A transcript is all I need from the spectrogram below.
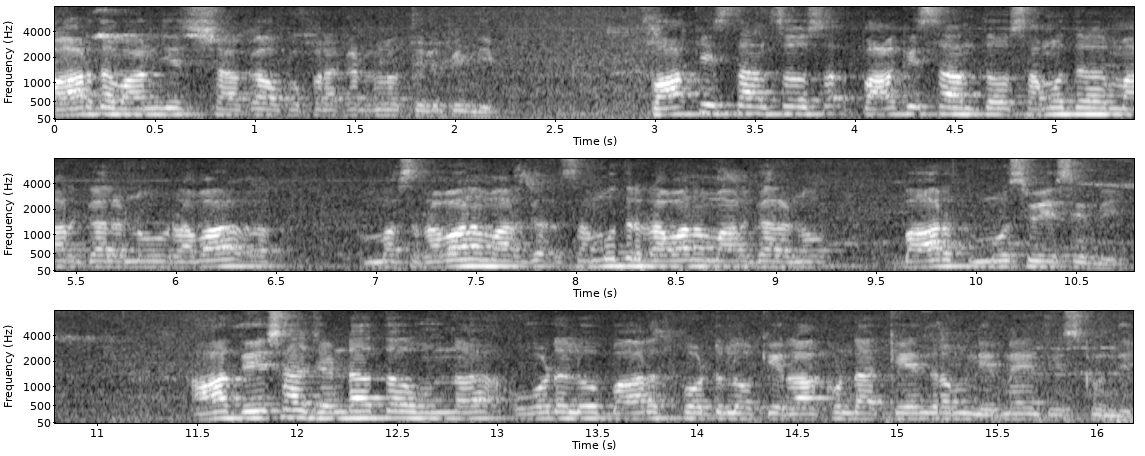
భారత వాణిజ్య శాఖ ఒక ప్రకటనలో తెలిపింది. పాకిస్తాన్తో పాకిస్తాన్తో సముద్ర మార్గాలను రవా రవాణా మార్గ సముద్ర రవాణా మార్గాలను భారత్ మూసివేసింది. ఆ దేశ జెండాతో ఉన్న ఓడలు భారత్ పోర్టులోకి రాకుండా కేంద్రం నిర్ణయం తీసుకుంది.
